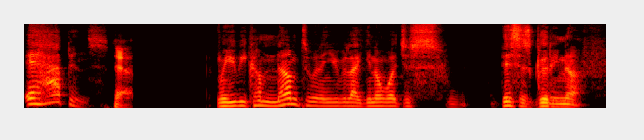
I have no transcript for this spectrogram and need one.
It happens. Yeah. When you become numb to it and you be like, you know what, just this is good enough.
